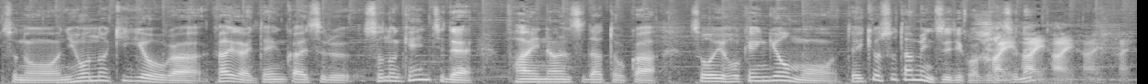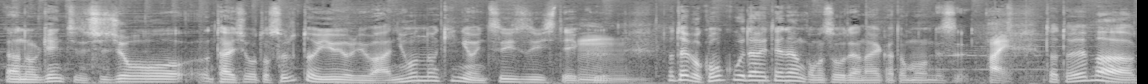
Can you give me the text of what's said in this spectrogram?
その日本の企業が海外に展開するその現地でファイナンスだとかそういう保険業務を提供するためについていくわけですよね。あの現地の市場を対象とするというよりは日本の企業に追随していく、うん、例えば広告代理店なんかもそうではないかと思うんです。はい、例えば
